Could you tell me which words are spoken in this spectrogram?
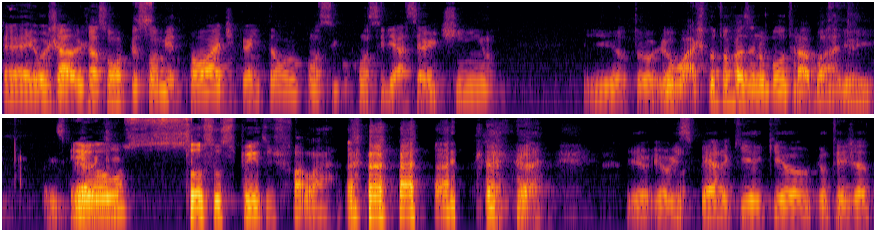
é, eu, já, eu já sou uma pessoa metódica, então eu consigo conciliar certinho. E eu, tô, eu acho que eu tô fazendo um bom trabalho aí. Eu, eu que... sou suspeito de falar. eu, eu, espero que, que, eu, que eu esteja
